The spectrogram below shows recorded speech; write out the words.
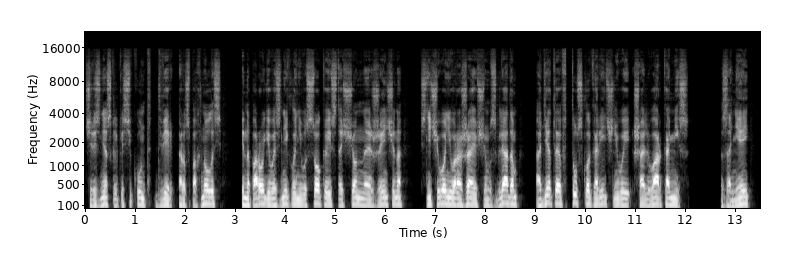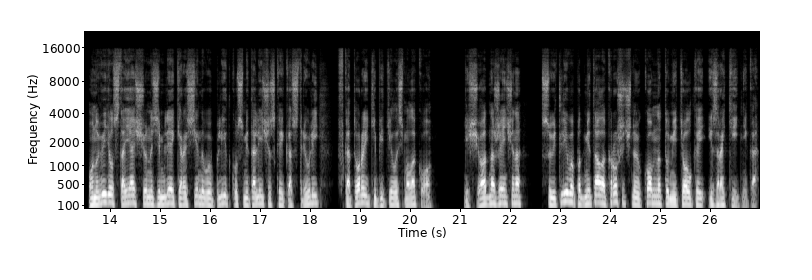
Через несколько секунд дверь распахнулась, и на пороге возникла невысокая истощенная женщина с ничего не выражающим взглядом, одетая в тускло-коричневый шальвар-камис. За ней он увидел стоящую на земле керосиновую плитку с металлической кастрюлей, в которой кипятилось молоко. Еще одна женщина суетливо подметала крошечную комнату метелкой из ракитника.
